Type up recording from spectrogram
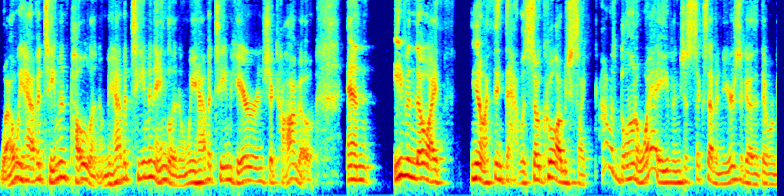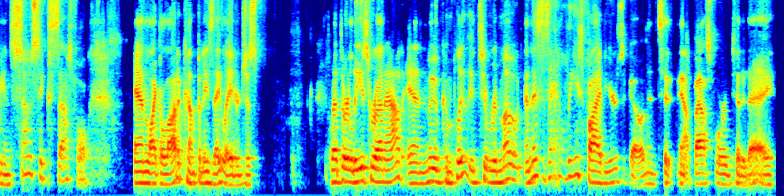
well, we have a team in Poland and we have a team in England and we have a team here in Chicago. And even though I, you know, I think that was so cool, I was just like, I was blown away even just six, seven years ago that they were being so successful. And like a lot of companies, they later just let their lease run out and move completely to remote. And this is at least five years ago. And then to you know, fast forward to today,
